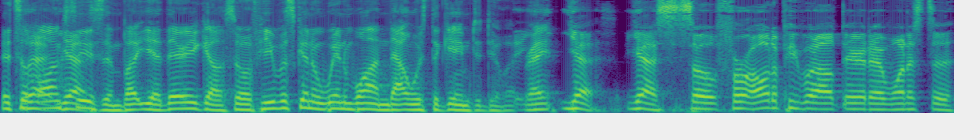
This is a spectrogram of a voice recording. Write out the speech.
It's a Yeah, long yes. season, but yeah, there you go. So if he was going to win one, that was the game to do it, right? Yes, yes. So for all the people out there that want us to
